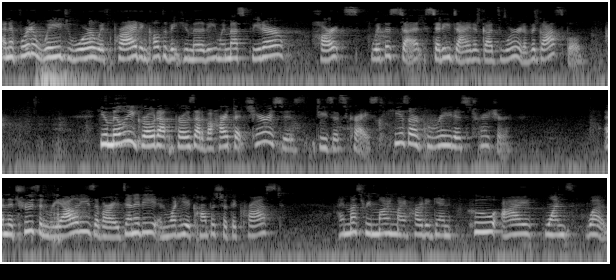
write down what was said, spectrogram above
And if we're to wage war with pride and cultivate humility, we must feed our hearts with a steady diet of God's word, of the gospel. Humility grows out of a heart that cherishes Jesus Christ. He is our greatest treasure. And the truth and realities of our identity and what he accomplished at the cross, I must remind my heart again who I once was,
